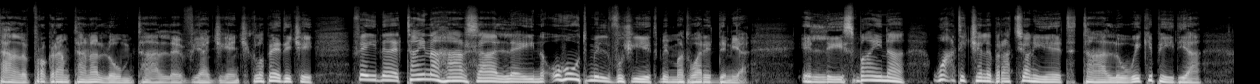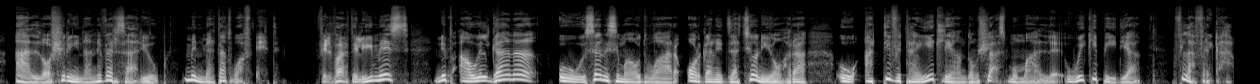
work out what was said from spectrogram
tal-program tana l-lum tal-vjaġġi enċiklopedici fejn tajna ħarsa lejn uħut mill-vuċijiet minn madwar id-dinja illi smajna waqt iċ-ċelebrazzjonijiet tal-Wikipedia għall-20 anniversarju minn meta twafqet. Fil-parti li jmiss nibqaw il-Gana U se nisimgħu dwar organizzazzjoni oħra u attivitajiet li għandhom x'jaqsmu mal-Wikipedia fl-Afrika.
